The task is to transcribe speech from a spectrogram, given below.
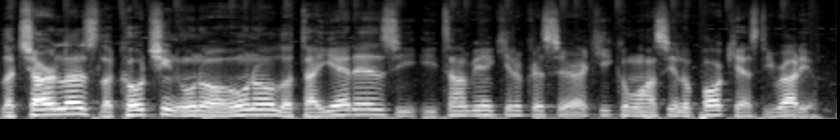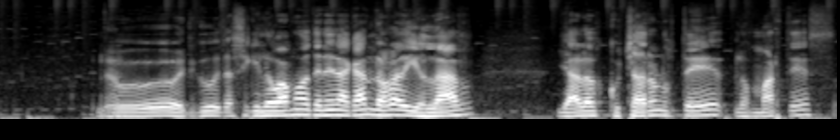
las charlas, la coaching uno a uno, los talleres y también quiero crecer aquí como haciendo podcast y radio. ¿No? Good, good. Así que lo vamos a tener acá en la Radio Lab. Ya lo escucharon ustedes los martes.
